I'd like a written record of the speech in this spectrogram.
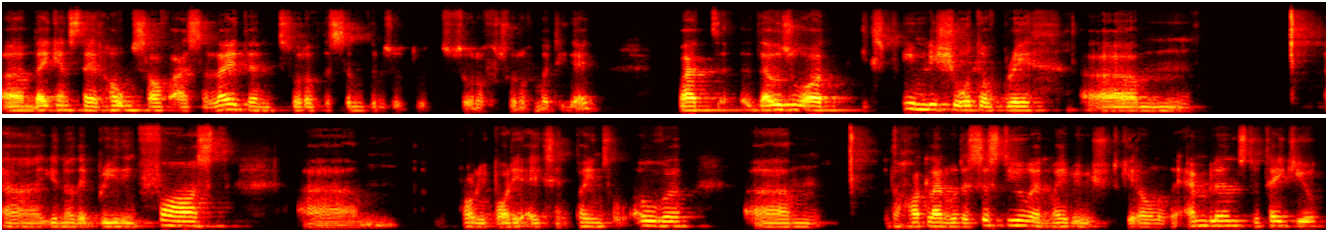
Um, they can stay at home, self-isolate, and sort of the symptoms would, sort of sort of mitigate. But those who are extremely short of breath, um, uh, you know, they're breathing fast, um, probably body aches and pains all over. Um, the hotline would assist you, and maybe we should get all of the ambulance to take you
